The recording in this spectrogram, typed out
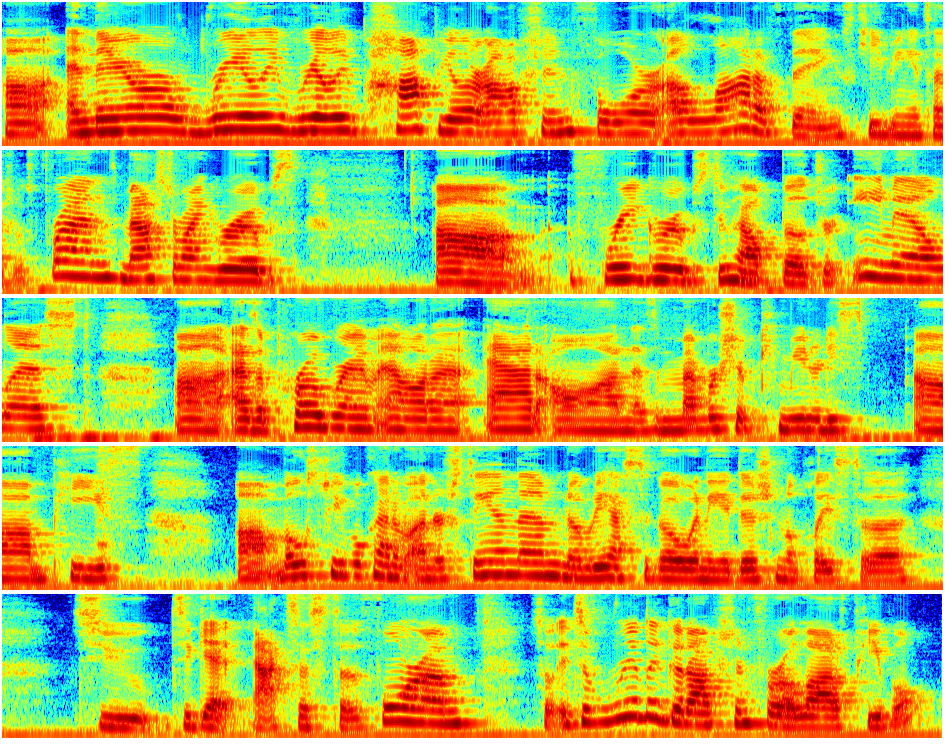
Uh, and they are a really, really popular option for a lot of things keeping in touch with friends, mastermind groups, um, free groups to help build your email list, uh, as a program add on, as a membership community um, piece. Uh, most people kind of understand them. Nobody has to go any additional place to to to get access to the forum. So it's a really good option for a lot of people.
